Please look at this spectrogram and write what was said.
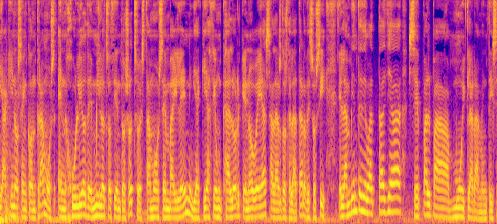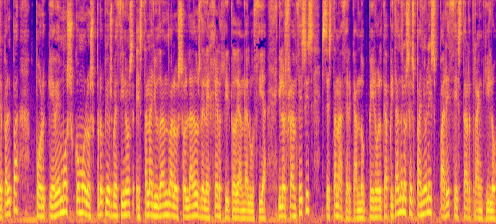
Y aquí nos encontramos en julio de 1808. Estamos en Bailén y aquí hace un calor que no veas a las 2 de la tarde. Eso sí, el ambiente de batalla se palpa muy claramente y se palpa porque vemos cómo los propios vecinos están ayudando a los soldados del ejército de Andalucía y los franceses se están acercando, pero el capitán de los españoles parece estar tranquilo.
